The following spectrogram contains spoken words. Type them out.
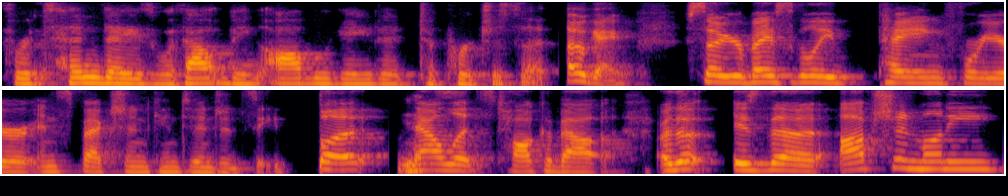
for 10 days without being obligated to purchase it. Okay. So you're basically paying for your inspection contingency. But yes. now let's talk about are the is the option money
